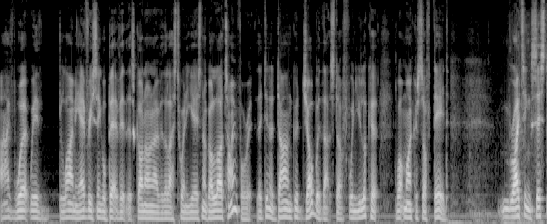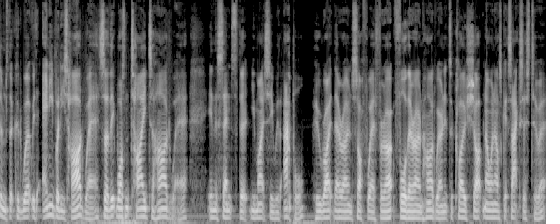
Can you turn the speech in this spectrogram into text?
I've worked with blimey every single bit of it that's gone on over the last 20 years, and I've got a lot of time for it. They did a darn good job with that stuff. When you look at what Microsoft did, writing systems that could work with anybody's hardware so that it wasn't tied to hardware in the sense that you might see with Apple, who write their own software for uh, for their own hardware, and it's a closed shop. No one else gets access to it.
